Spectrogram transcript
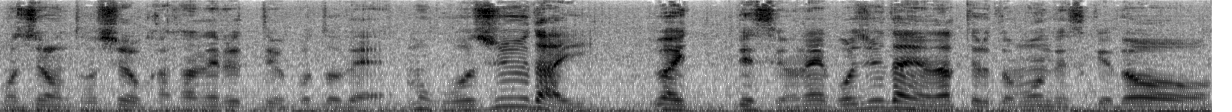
もちろん年を重ねるっていうことでもう50代はですよね。50代にはなってると思うんですけど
